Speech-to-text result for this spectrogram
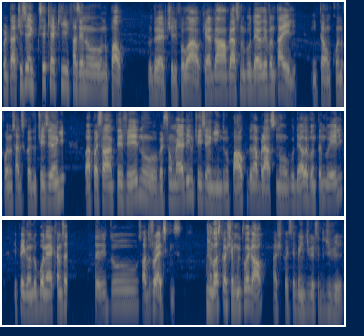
perguntar, o que você quer que fazer no, no palco do draft? Ele falou, ah, eu quero dar um abraço no Gudel e levantar ele. Então, quando for anunciado a escolha do Chase Young, vai aparecer lá na TV, no versão Madden, o Chase Young indo no palco, dando abraço no Gudel, levantando ele e pegando o boné, a camisa dele do, sabe, dos Redskins. Um negócio que eu achei muito legal, acho que vai ser bem divertido de ver.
